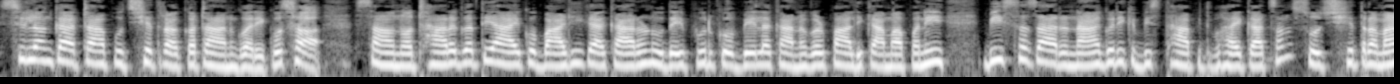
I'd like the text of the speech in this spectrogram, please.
श्रीलंका टापु क्षेत्र कटान गरेको छ। साउन अठार गते आएको बाढ़ीका कारण उदयपुरको बेलका नगरपालिकामा पनि बीस हजार नागरिक विस्थापित भएका छन्। सो क्षेत्रमा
